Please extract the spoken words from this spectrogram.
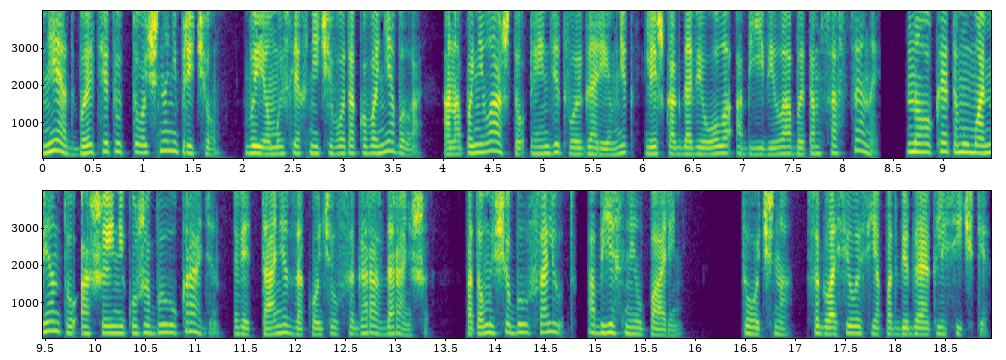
«Нет, Бетти тут точно ни при чем. В ее мыслях ничего такого не было. Она поняла, что Энди твой гаремник, лишь когда Виола объявила об этом со сцены. Но к этому моменту ошейник уже был украден, ведь танец закончился гораздо раньше. Потом еще был салют», — объяснил парень. «Точно», — согласилась я, подбегая к лисичке.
